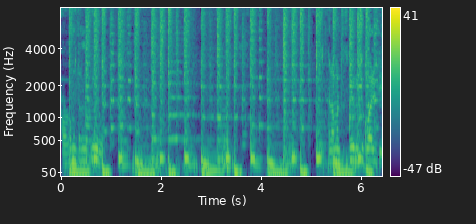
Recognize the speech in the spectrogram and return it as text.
का मित्रांनो पेरू. क्वालिटी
